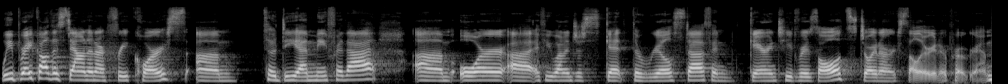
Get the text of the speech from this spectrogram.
We break all this down in our free course. Um, so DM me for that. Um, or uh, if you want to just get the real stuff and guaranteed results, join our accelerator program.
